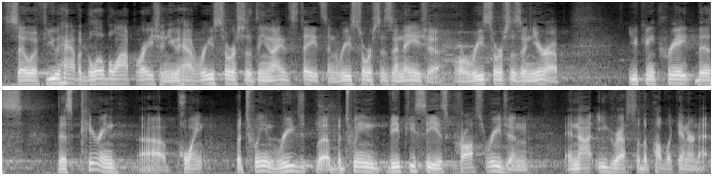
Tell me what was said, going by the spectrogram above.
So if you have a global operation, you have resources in the United States and resources in Asia or resources in Europe, you can create this this peering uh, point between, reg- uh, between VPCs cross region and not egress to the public internet.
